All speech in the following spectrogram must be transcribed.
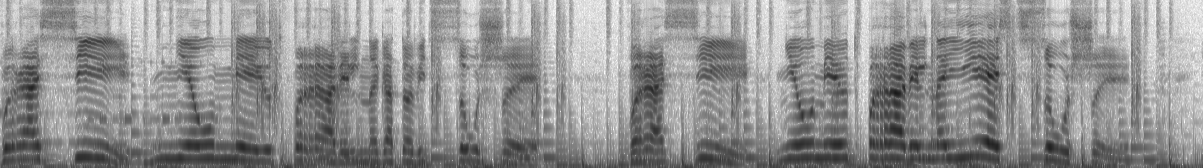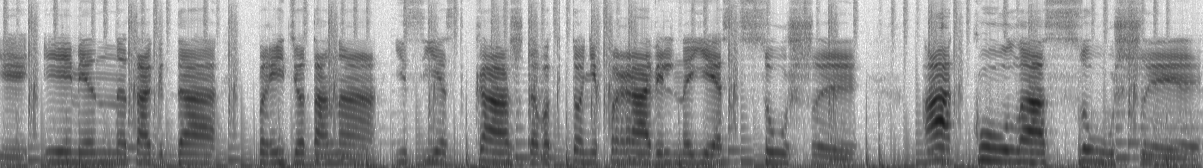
В России не умеют правильно готовить суши. В России не умеют правильно есть суши. И именно тогда придет она и съест каждого, кто неправильно ест суши. Акула суши.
